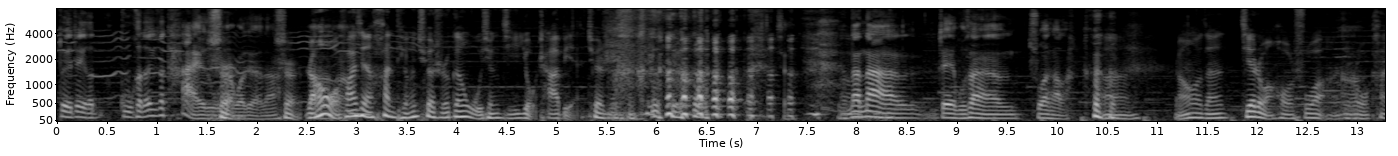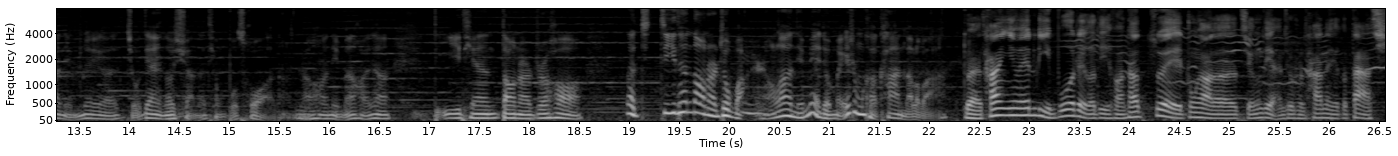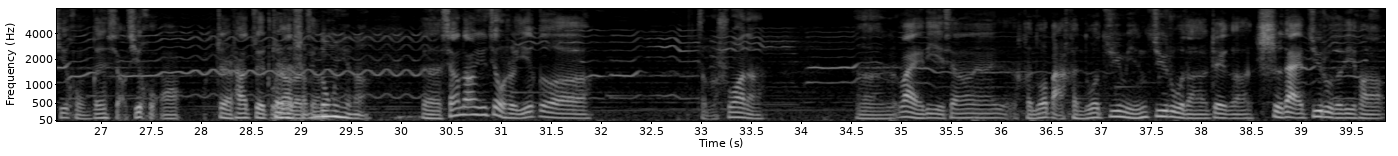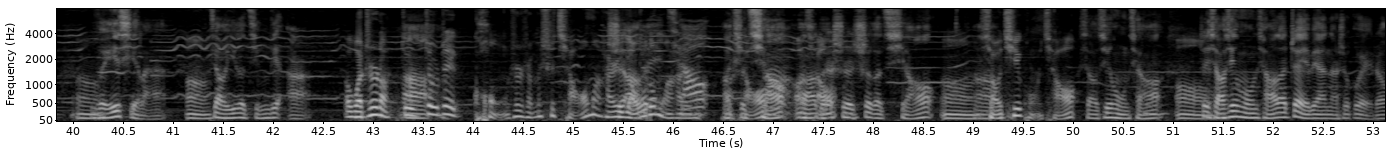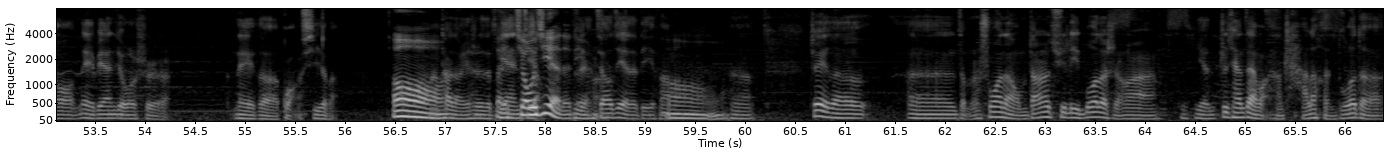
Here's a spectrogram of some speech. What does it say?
对这个顾客的一个态度，是我觉得是。然后我发嗯现汉庭确实跟五星级有差别，确实 行那那这也不算说他了。啊。然后咱接着往后说啊，就是啊我看你们这个酒店也都选的挺不错的，然后你们好像第一天到那儿之后。那第一天到那儿就晚上了，你们也就没什么可看的了吧？对它，因为荔波这个地方，它最重要的景点就是它那个大七孔跟小七孔，这是它最主要这是什的景点。么东西呢？呃，相当于就是一个怎么说呢？嗯、外地相当于很多把很多居民居住的这个世代居住的地方嗯围起来，嗯，叫一个景点儿。哦我知道，就啊就是这孔是什么？是桥吗？还是窑洞啊？还是桥啊，是桥桥啊啊，对，桥是是个桥，嗯，啊小七孔桥小七孔桥。哦，这小七孔桥的这边呢是贵州，那边就是那个广西了。哦，它等于是在边交界的地交界的地方。哦，嗯，这个呃怎么说呢？我们当时去荔波的时候啊，也之前在网上查了很多的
